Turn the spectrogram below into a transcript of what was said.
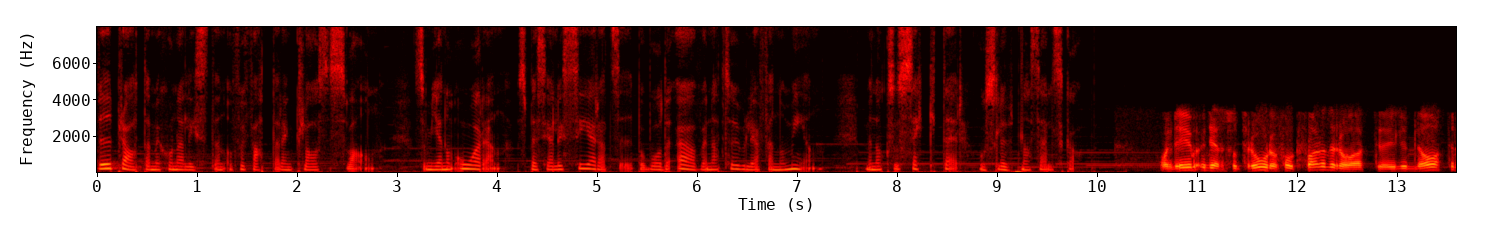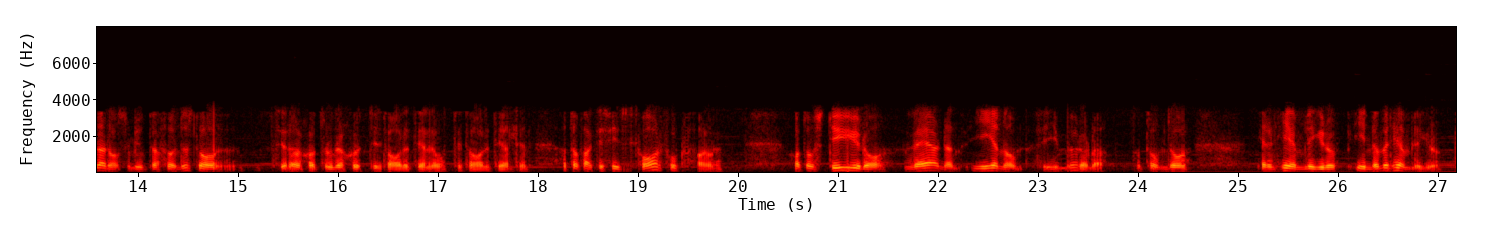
Vi pratar med journalisten och författaren Claes Svan som genom åren specialiserat sig på både övernaturliga fenomen men också sekter och slutna sällskap. Och det är det som tror då fortfarande då att Illuminaterna då som inte har funnits då sedan 1770-talet eller 80-talet egentligen, att de faktiskt finns kvar fortfarande. Att de styr då världen genom frimurarna. Att de då är en hemlig grupp inom en hemlig grupp.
